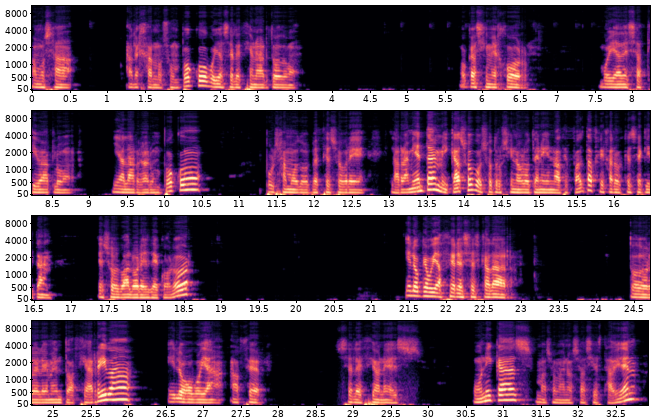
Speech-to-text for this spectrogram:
Vamos a alejarnos un poco. Voy a seleccionar todo. O casi mejor, voy a desactivarlo y alargar un poco. Pulsamos dos veces sobre la herramienta. En mi caso, vosotros si no lo tenéis no hace falta. Fijaros que se quitan esos valores de color. Y lo que voy a hacer es escalar todo el elemento hacia arriba. Y luego voy a hacer selecciones únicas. Más o menos así está bien.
